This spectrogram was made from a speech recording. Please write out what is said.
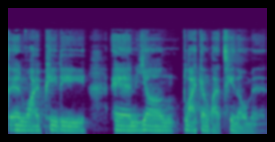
the NYPD and young black and Latino men.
